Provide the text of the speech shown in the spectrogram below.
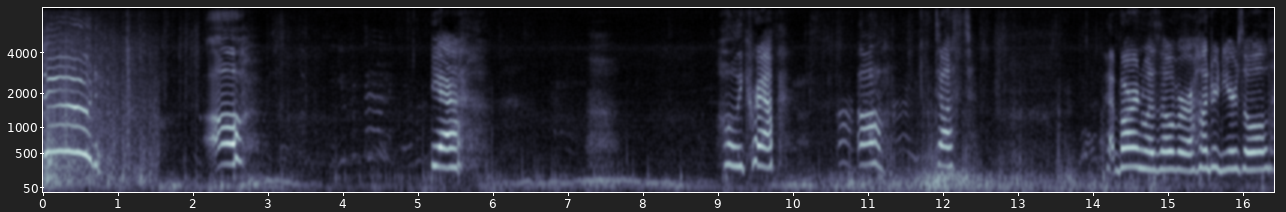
dude! Oh. Yeah. Holy crap. Oh, dust. That barn was over a hundred years old.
